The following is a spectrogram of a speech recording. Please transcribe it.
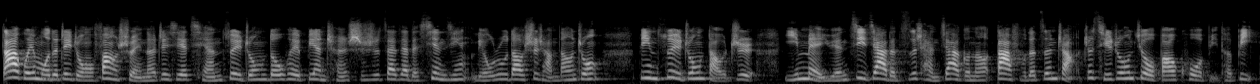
大规模的这种放水呢，这些钱最终都会变成实实在在的现金流入到市场当中，并最终导致以美元计价的资产价格呢大幅的增长，这其中就包括比特币。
